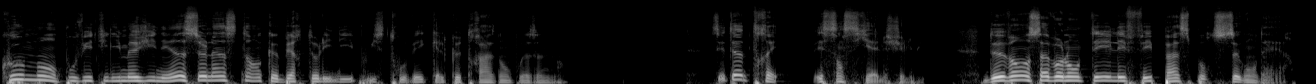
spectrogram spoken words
Comment pouvait-il imaginer un seul instant que Bertolini puisse trouver quelques traces d'empoisonnement? C'est un trait essentiel chez lui. Devant sa volonté, les faits passent pour secondaires.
